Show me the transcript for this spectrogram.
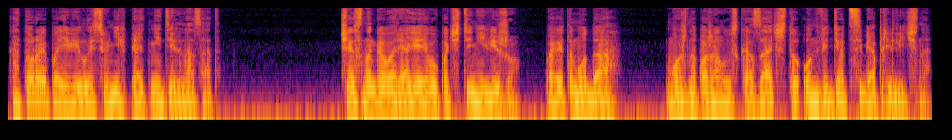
которая появилась у них пять недель назад. Честно говоря, я его почти не вижу, поэтому да, можно, пожалуй, сказать, что он ведет себя прилично.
